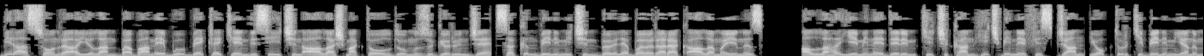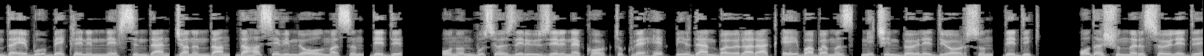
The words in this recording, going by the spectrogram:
Biraz sonra ayılan babam Ebu Bekre kendisi için ağlaşmakta olduğumuzu görünce, sakın benim için böyle bağırarak ağlamayınız, Allah'a yemin ederim ki çıkan hiçbir nefis, can, yoktur ki benim yanımda Ebu Bekre'nin nefsinden, canından, daha sevimli olmasın, dedi. Onun bu sözleri üzerine korktuk ve hep birden bağırarak, ey babamız, niçin böyle diyorsun, dedik. O da şunları söyledi,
